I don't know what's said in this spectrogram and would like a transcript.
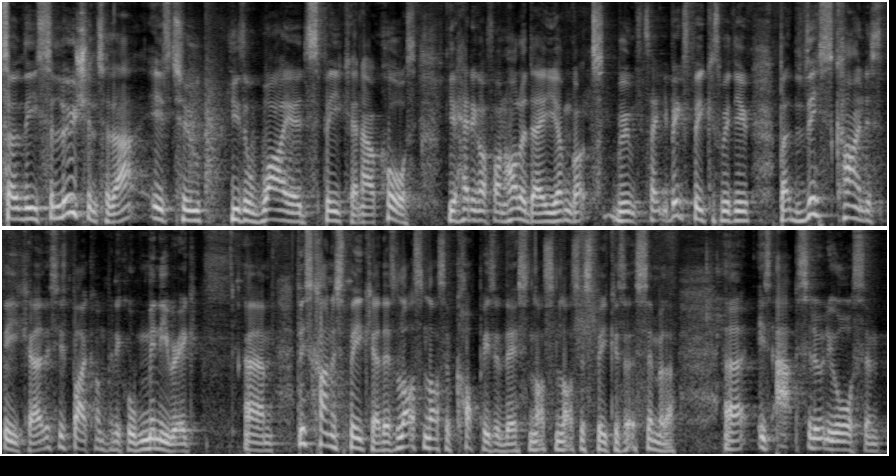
So the solution to that is to use a wired speaker. Now, of course, you're heading off on holiday, you haven't got room to take your big speakers with you, but this kind of speaker, this is by a company called Minirig, um, this kind of speaker, there's lots and lots of copies of this and lots and lots of speakers that are similar, uh, is absolutely awesome.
